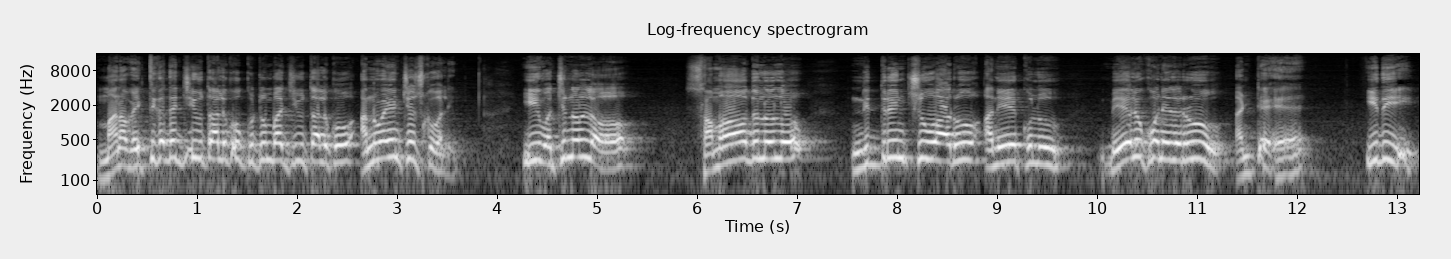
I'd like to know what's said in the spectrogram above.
మన వ్యక్తిగత జీవితాలకు కుటుంబ జీవితాలకు అన్వయం చేసుకోవాలి. ఈ వచనంలో సమాధులలో నిద్రించువారు అనేకులు మేలుకొనెదరు అంటే ఇది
